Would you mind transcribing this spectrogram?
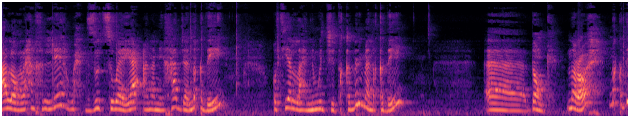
alors راح نخليه واحد زوج سوايع. أنا راني خارجة نقضي. قلت يلا نوجد قبل ما نقضي. آه donc نروح نقضي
